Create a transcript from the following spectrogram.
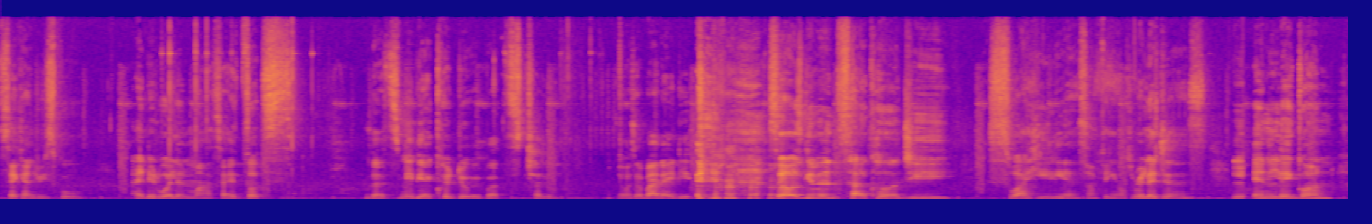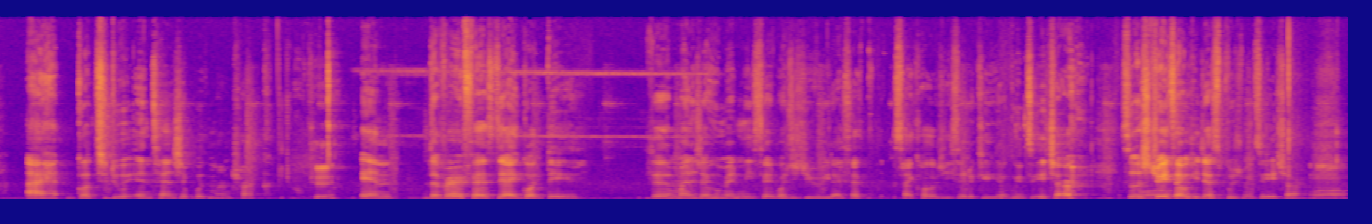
secondary school, I did well in math. I thought that maybe I could do it, but Charlie, it was a bad idea. so I was given psychology, Swahili, and something else, religions. In Legon, I got to do internship with Mantrac. Okay. And the very first day I got there, the manager who met me said, What did you read? I said psychology. He said, Okay, you're going to HR. So straight away, he just pushed me to HR. Wow.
